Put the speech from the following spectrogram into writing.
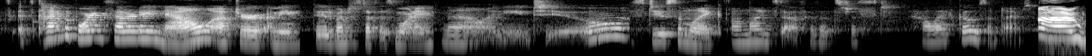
It's, it's kind of a boring Saturday now after, I mean, did a bunch of stuff this morning. Now I need to just do some like online stuff because that's just how life goes sometimes. On our way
